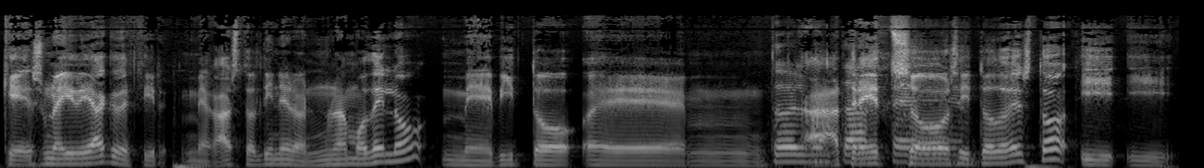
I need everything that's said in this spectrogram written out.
que es una idea que decir, me gasto el dinero en una modelo, me evito eh, montaje. atrechos y todo esto y, y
